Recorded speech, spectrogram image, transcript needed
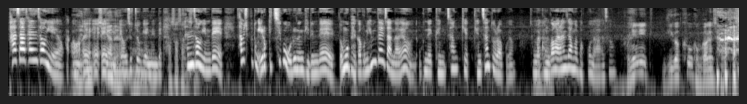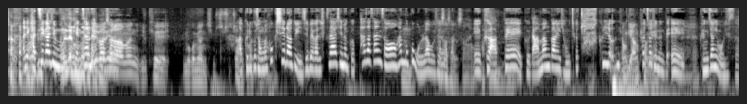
파사산성이에요. 가- 어, 아, 예, 예, 예. 여수 쪽에 어. 있는데, 화사산. 산성인데, 30분 동안 이렇게 치고 오르는 길인데, 너무 배가 부르면 힘들잖아요. 근데 괜찮게, 괜찮더라고요. 정말 네. 건강한 한상을 받고 나와서. 본인이 위가 크고 건강해서 괜찮아요. 아니, 같이 가신 원래 괜찮아요. 일반 사람은 이렇게 먹으면 쉽, 쉽지 않을 아, 그리고 것 정말. 혹시라도 이 집에 가서 식사하시면 그 파사산성 한번 음. 꼭 올라보세요. 화사산성. 예, 그 파사산성. 앞에 그 남한강의 경치가 쫙 흘려 경기 양평에. 펼쳐지는데, 예, 네. 굉장히 멋있어요.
